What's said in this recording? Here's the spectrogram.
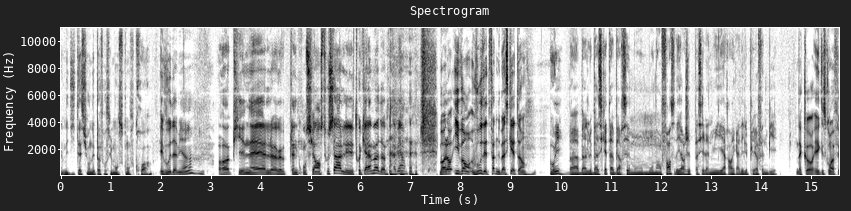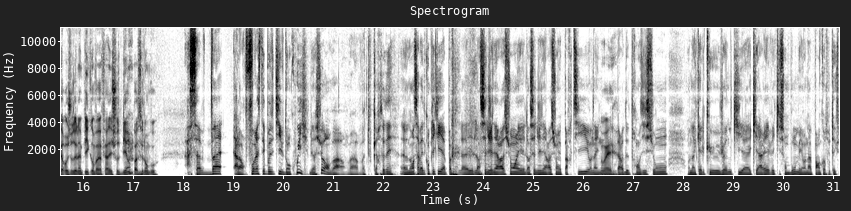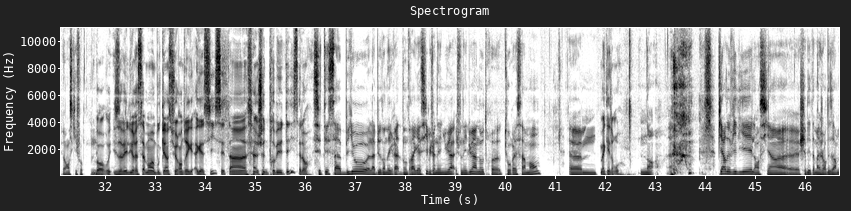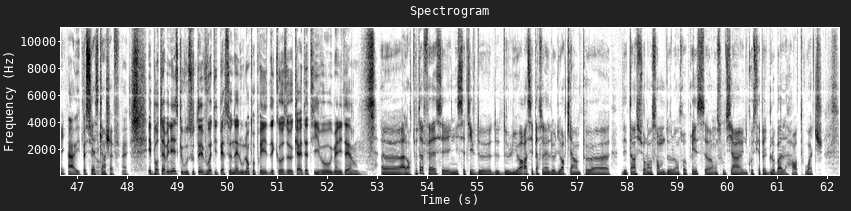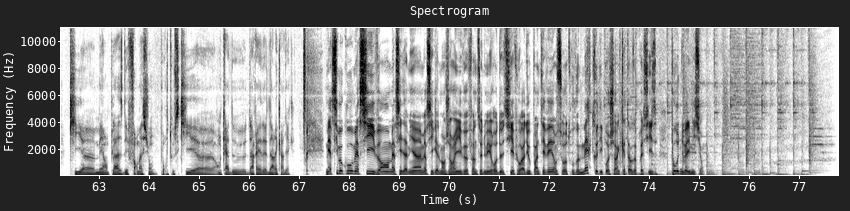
la méditation n'est pas forcément ce qu'on croit. Et vous, Damien? Oh, PNL, euh, pleine conscience, tout ça, les trucs à la mode. Très bien. Bon alors, Yvan, vous êtes fan de basket, hein? Oui, bah, bah, le basket a bercé mon, mon enfance. D'ailleurs, j'ai passé la nuit hier à regarder les playoffs NBA. D'accord. Et qu'est-ce qu'on va faire aux Jeux Olympiques? On va faire des choses bien ou pas, selon vous? Ça va. Alors, faut rester positif. Donc oui, bien sûr, on va, on va, on va tout cartonner. Euh, non, ça va être compliqué. Il y a pas l'ancienne génération et l'ancienne génération est partie. On a une Ouais. période de transition. On a quelques jeunes qui, euh, qui arrivent et qui sont bons, mais on n'a pas encore toute l'expérience qu'il faut. Bon, vous avez lu récemment un bouquin sur André Agassi. C'est un, jeune premier du tennis, alors? C'était sa bio, la bio d'André Agassi, mais j'en ai lu, ai lu un autre euh, tout récemment. Euh, McEnroe. Non. Pierre de Villiers, l'ancien euh, chef d'état-major des armées. Ah oui, passionnant. Qu'est-ce qu'un chef? Et pour terminer, est-ce que vous soutenez, vous, à titre personnel ou l'entreprise, des causes caritatives ou humanitaires? Euh, alors tout à fait, c'est une initiative de, de, de Lior, assez personnelle de Lior, qui a un peu euh, déteint sur l'ensemble de l'entreprise. On soutient une cause qui s'appelle Global Heart Watch, qui met en place des formations pour tout ce qui est en cas d'arrêt cardiaque. Merci beaucoup, merci Yvan, merci Damien, merci également Jean-Yves. Fin de ce numéro de CFO Radio.tv. On se retrouve mercredi prochain, 14h précise, pour une nouvelle émission.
